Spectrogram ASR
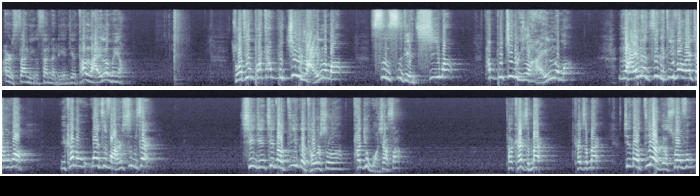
二三零三的连电，它来了没有？昨天不它不就来了吗？四四点七吗？它不就来了吗？来了这个地方来讲的话，你看到外资法人是不是在先前见到第一个头的时候呢，他就往下杀，他开始卖，开始卖，见到第二个双峰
